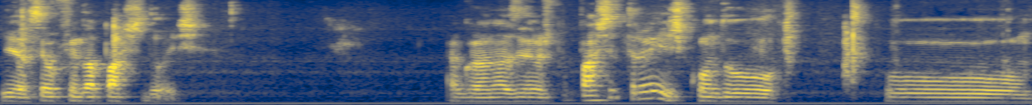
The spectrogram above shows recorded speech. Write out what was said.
E esse é o fim da parte 2. Agora nós iremos para parte 3, quando o,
